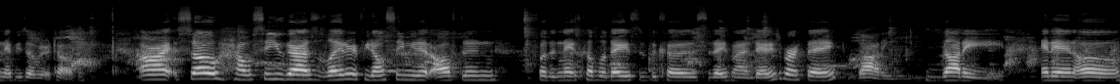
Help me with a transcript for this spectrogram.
Nephew's over there talking. Alright, so I will see you guys later. If you don't see me that often for the next couple of days, is because today's my daddy's birthday. Dottie. Dottie. And then, uh,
